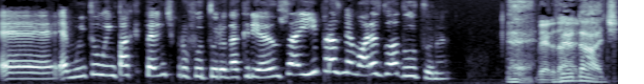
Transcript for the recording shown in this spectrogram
É, é muito impactante para o futuro da criança e para as memórias do adulto, né? É, Verdade. verdade.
